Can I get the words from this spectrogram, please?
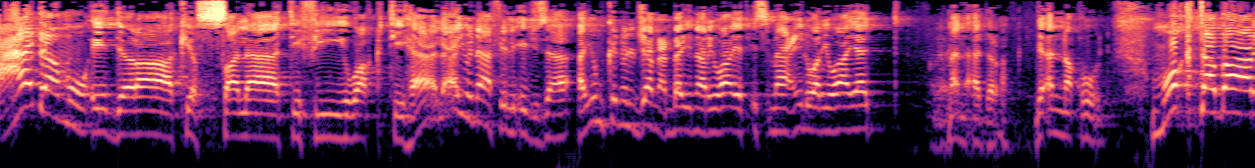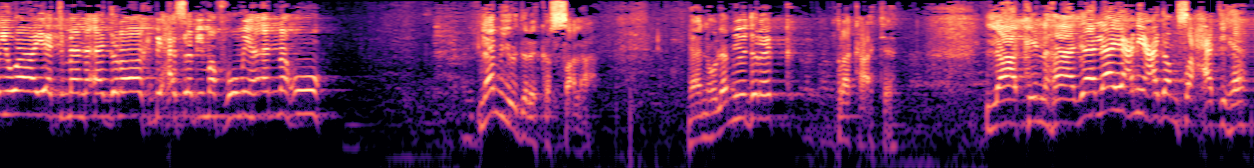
عدم إدراك الصلاة في وقتها لا ينافي الإجزاء. أيمكن الجمع بين رواية إسماعيل ورواية من أدرك بأن نقول مقتضى رواية من أدرك بحسب مفهومها أنه لم يدرك الصلاة. لأنه لم يدرك ركعته. لكن هذا لا يعني عدم صحتها.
